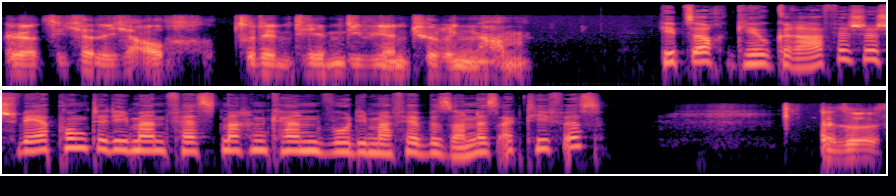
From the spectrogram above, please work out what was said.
gehört sicherlich auch zu den Themen, die wir in Thüringen haben. Gibt es auch geografische Schwerpunkte, die man festmachen kann, wo die Mafia besonders aktiv ist? Also es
